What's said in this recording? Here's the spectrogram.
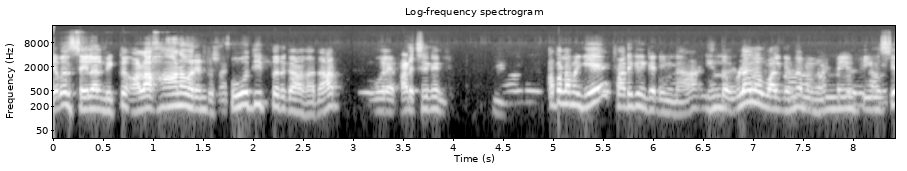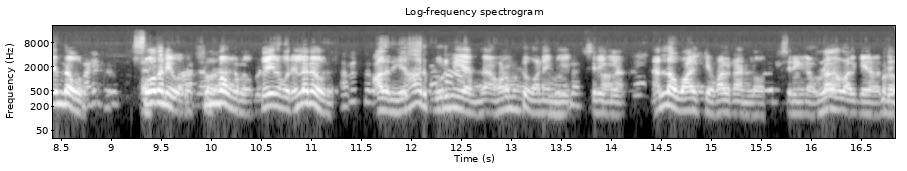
எவர் செயலால் மிக்க அழகானவர் என்று சோதிப்பதற்காக தான் உங்களை படைச்சிருக்கேன். அப்ப நம்ம ஏன் படைக்கணும் கேட்டீங்கன்னா இந்த உலக வாழ்க்கை வந்து நம்ம நன்மையும் தீமையும் சேர்ந்த வரும் சோதனை வரும். துன்பம் வரும் துயரம் வரும் எல்லாமே வரும். அதுல யார் பொறுமையா இருந்தா அவனை மட்டும் வணங்கி சரிங்களா? நல்ல வாழ்க்கை வாழ்றாங்களோ சரிங்களா? உலக வாழ்க்கையில வந்து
